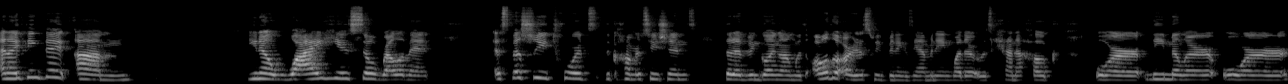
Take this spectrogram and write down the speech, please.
and I think that um, you know why he is so relevant, especially towards the conversations that have been going on with all the artists we've been examining, whether it was Hannah Höch or Lee Miller or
